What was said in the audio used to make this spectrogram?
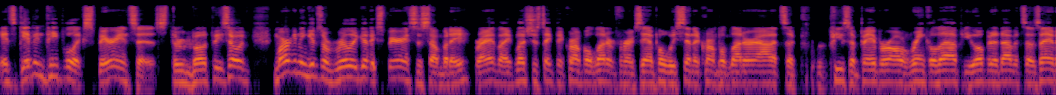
it's giving people experiences through both. So marketing gives a really good experience to somebody, right? Like let's just take the crumpled letter for example. We send a crumpled letter out. It's a piece of paper all wrinkled up. You open it up. It says, "Hey,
